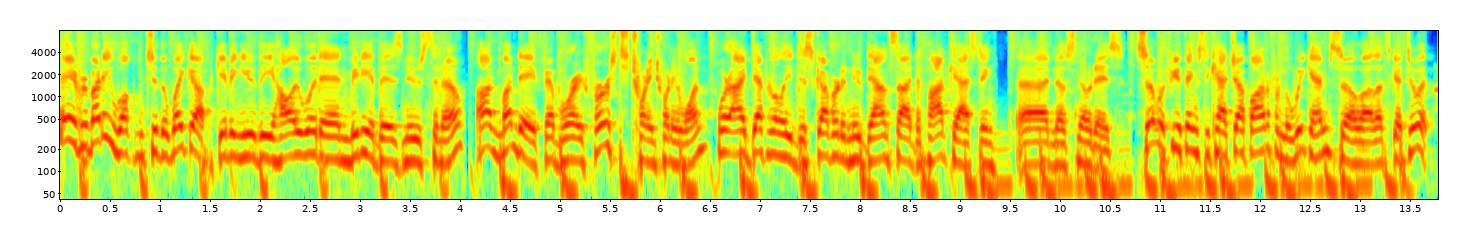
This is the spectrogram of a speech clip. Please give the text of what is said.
Hey, everybody, welcome to the Wake Up, giving you the Hollywood and media biz news to know on Monday, February 1st, 2021, where I definitely discovered a new downside to podcasting uh, no snow days. So, a few things to catch up on from the weekend, so uh, let's get to it.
